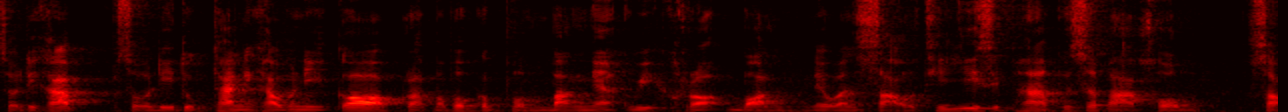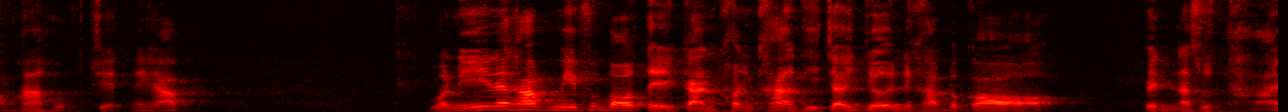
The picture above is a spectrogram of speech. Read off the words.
สวัสดีครับ สวัสดีทุกท่านนะครับ วันนี้ก็กลับมาพบกับผมบังเนี้ยวิเคราะห์บอลในวันเสาร์ที่ 25 พฤษภาคม 2567 นะครับ วันนี้นะครับมีฟุตบอลเตะกันค่อนข้างที่จะเยอะนะครับ แล้วก็เป็นนัดสุดท้าย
